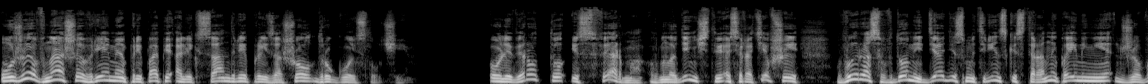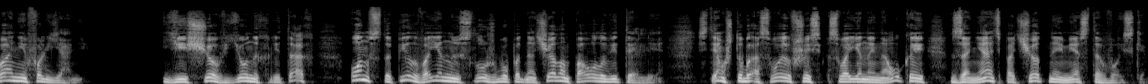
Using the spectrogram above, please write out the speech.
Уже в наше время при папе Александре произошел другой случай. Оливеротто из Ферма, в младенчестве осиротевший, вырос в доме дяди с материнской стороны по имени Джованни Фольяни. Еще в юных летах он вступил в военную службу под началом Паоло Вителли, с тем, чтобы, освоившись с военной наукой, занять почетное место в войске.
